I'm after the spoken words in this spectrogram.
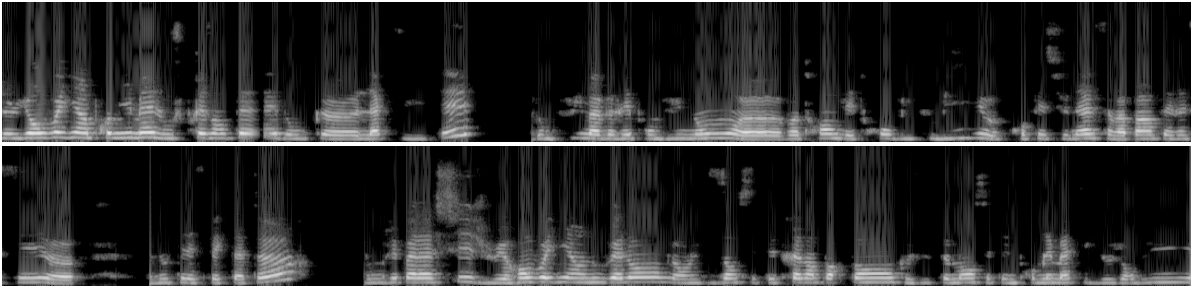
Je lui ai envoyé un premier mail où je présentais donc euh, l'activité. Donc lui m'avait répondu non, euh, votre angle est trop B2B, professionnel, ça va pas intéresser nos téléspectateurs. Donc j'ai pas lâché, je lui ai renvoyé un nouvel angle en lui disant que c'était très important, que justement c'était une problématique d'aujourd'hui,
